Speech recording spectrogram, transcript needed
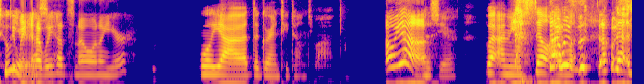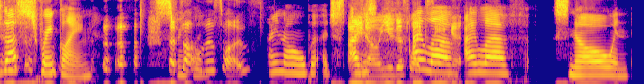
Two Did we, years. have we had snow in a year? Well, yeah, at the Grand Teton spot Oh yeah. this year. But I mean, still, That I was lo- that was that, just- that's sprinkling. that's all this was. I know, but I just I, just- know you just like I love seeing it. I love snow and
